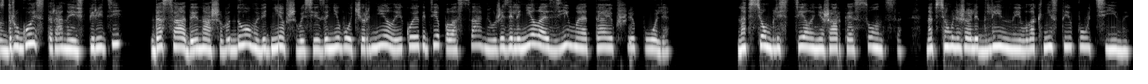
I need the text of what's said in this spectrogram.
С другой стороны и впереди до нашего дома, видневшегося из-за него, чернело и кое-где полосами уже зеленело озимое таявшее поле. На всем блестело нежаркое солнце, на всем лежали длинные волокнистые паутины.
